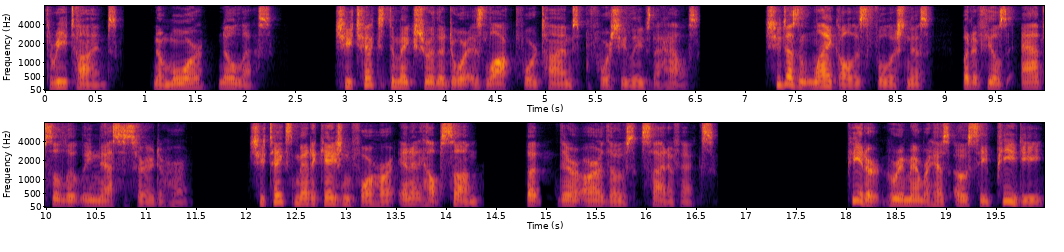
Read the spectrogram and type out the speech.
Three times, no more, no less. She checks to make sure the door is locked four times before she leaves the house. She doesn't like all this foolishness, but it feels absolutely necessary to her. She takes medication for her and it helps some, but there are those side effects. Peter, who remember has OCPD,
